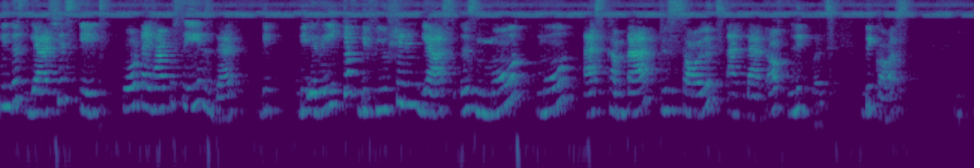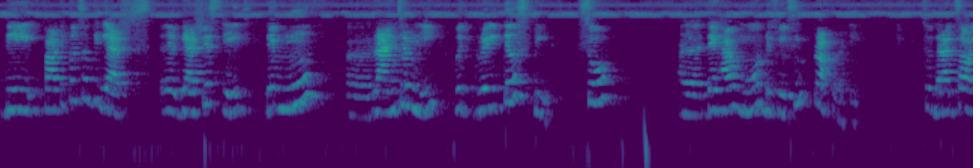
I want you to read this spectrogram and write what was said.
in this gaseous state, what I have to say is that the, the rate of diffusion in gas is more, more as compared to solids and that of liquids because the particles of the gas, uh, gaseous state they move uh, randomly with greater speed. So uh, they have more diffusing property. So that's all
